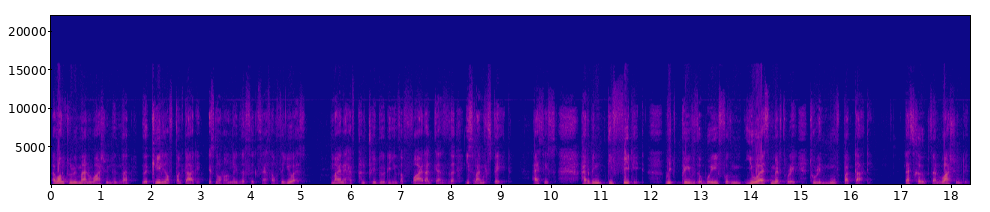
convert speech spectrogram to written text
I want to remind Washington that the killing of Baghdadi is not only the success of the U.S. Many have contributed in the fight against the Islamic State. ISIS had been defeated, which paved the way for the U.S. military to remove Baghdadi. Let's hope that Washington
